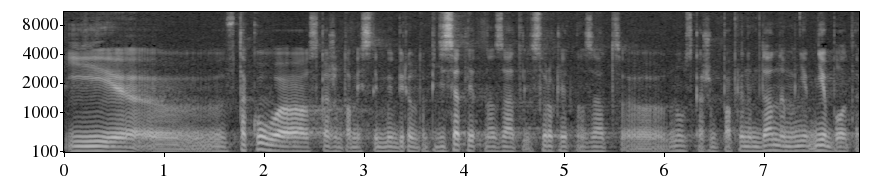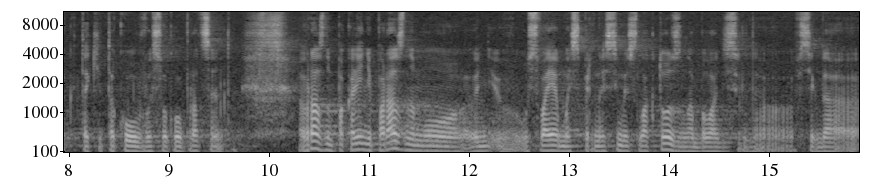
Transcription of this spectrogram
И э, такого, скажем, там, если мы берем там, 50 лет назад или 40 лет назад, э, ну, скажем, по определенным данным, не, не было так, таки, такого высокого процента. В разном поколении по-разному усвояемость, переносимость лактозы, она была действительно всегда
